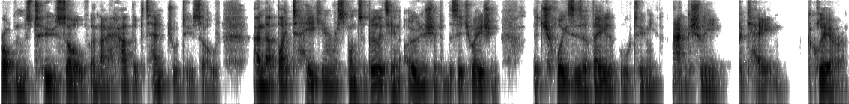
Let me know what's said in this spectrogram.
problems to solve and that I had the potential to solve. And that by taking responsibility and ownership of the situation, the choices available to me actually became clearer.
